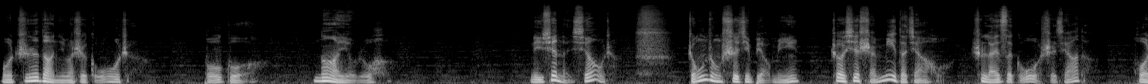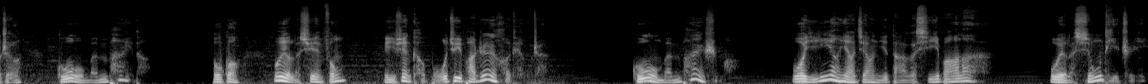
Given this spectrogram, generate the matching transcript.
我知道你们是鼓舞者，不过那又如何？李炫冷笑着，种种事情表明，这些神秘的家伙是来自鼓舞世家的，或者鼓舞门派的。不过，为了旋风，李炫可不惧怕任何挑战。鼓舞门派是吗？我一样要将你打个稀巴烂。为了兄弟之义。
